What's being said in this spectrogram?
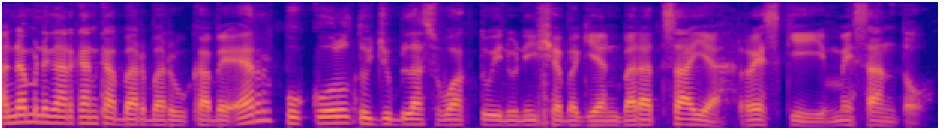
Anda mendengarkan kabar baru KBR pukul 17 waktu Indonesia bagian Barat saya, Reski Mesanto.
